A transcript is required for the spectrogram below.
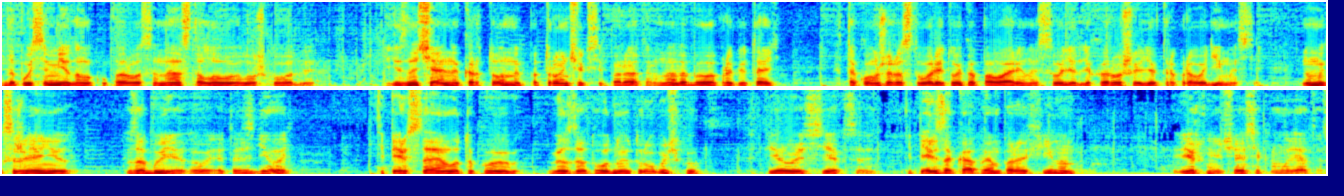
допустим, медного купороса, на столовую ложку воды. Изначально картонный патрончик-сепаратор надо было пропитать в таком же растворе, только поваренной соли для хорошей электропроводимости – но мы, к сожалению, забыли это, это сделать. Теперь ставим вот такую газоотводную трубочку в первую секцию. Теперь закапываем парафином верхнюю часть аккумулятора.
